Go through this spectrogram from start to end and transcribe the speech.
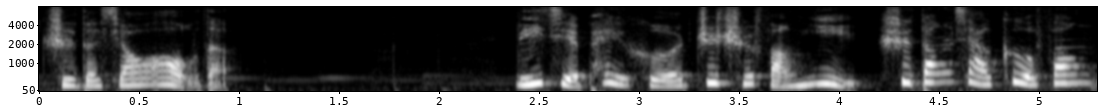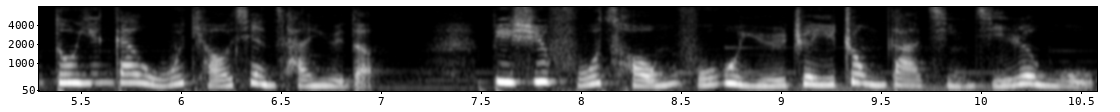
值得骄傲的。理解、配合、支持防疫是当下各方都应该无条件参与的，必须服从、服务于这一重大紧急任务。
